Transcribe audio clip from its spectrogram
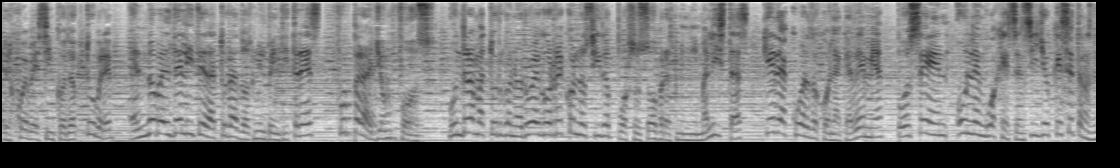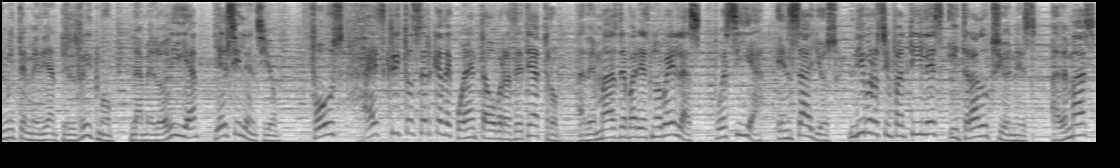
El jueves 5 de octubre, el Nobel de Literatura 2023 fue para John Foss, un dramaturgo noruego reconocido por sus obras minimalistas que, de acuerdo con la academia, poseen un lenguaje sencillo que se transmite mediante el ritmo, la melodía y el silencio. Foss ha escrito cerca de 40 obras de teatro, además de varias novelas, poesía, ensayos, libros infantiles y traducciones. Además,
